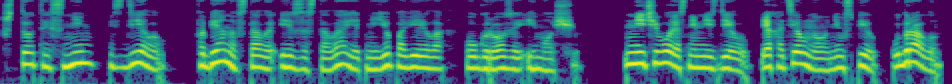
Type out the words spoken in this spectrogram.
«Что ты с ним сделал?» Фабиана встала из-за стола и от нее повеяла угрозой и мощью. «Ничего я с ним не сделал. Я хотел, но не успел. Удрал он»,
